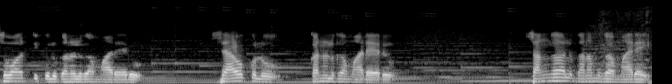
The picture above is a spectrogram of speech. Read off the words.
స్వార్థికులు గనులుగా మారారు సేవకులు గనులుగా మారారు సంఘాలు ఘనముగా మారాయి.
